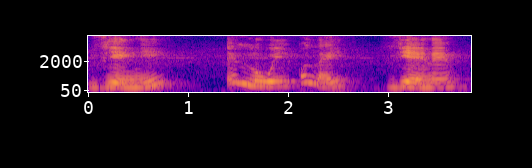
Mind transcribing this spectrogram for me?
vieni e lui o lei viene.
